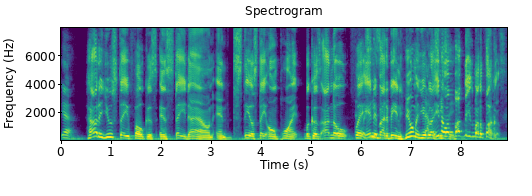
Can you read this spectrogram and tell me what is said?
yeah How do you stay focused and stay down and still stay on point? Because I know for anybody easy. being human, you'd That be like, you know easy. what, fuck these motherfuckers.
